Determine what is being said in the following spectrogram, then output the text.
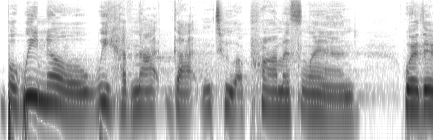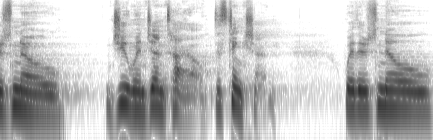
But we know we have not gotten to a promised land where there's no Jew and Gentile distinction, where there's no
